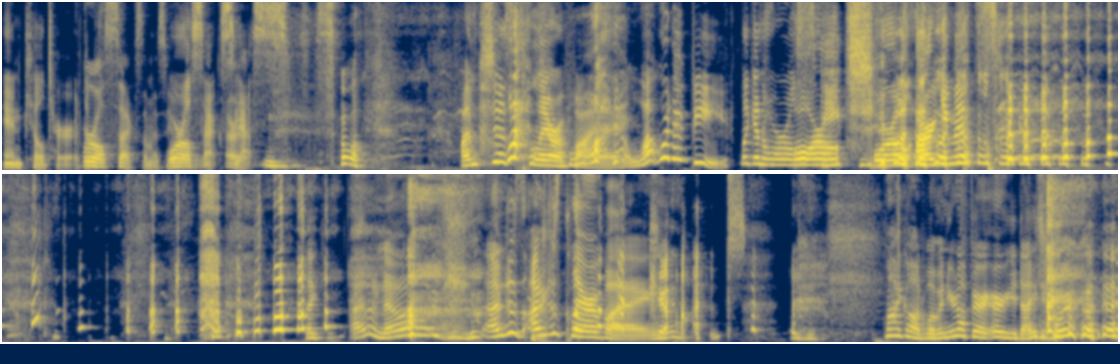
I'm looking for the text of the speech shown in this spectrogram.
and killed her. The- Oral sex. I'm assuming. Oral sex, right. yes. so I'm just clarifying. What, what would it be? Like an oral, Oral- speech. oral arguments? like I don't know. I'm just I'm just clarifying. God. My God, woman, you're not very erudite. We're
